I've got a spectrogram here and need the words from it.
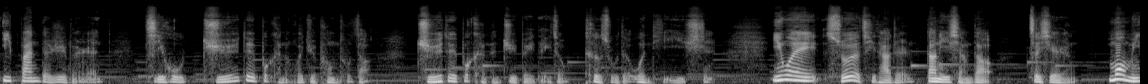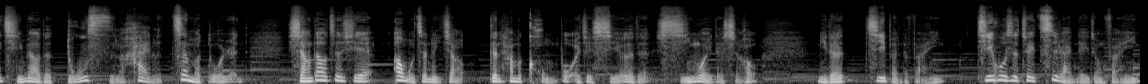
一般的日本人。几乎绝对不可能会去碰土灶，绝对不可能具备的一种特殊的问题意识。因为所有其他的人，当你想到这些人莫名其妙的毒死了、害了这么多人，想到这些奥姆真理教跟他们恐怖而且邪恶的行为的时候，你的基本的反应几乎是最自然的一种反应，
